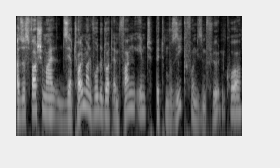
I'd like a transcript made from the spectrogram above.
also es war schon mal sehr toll. Man wurde dort empfangen, eben mit Musik von diesem Flötenchor.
